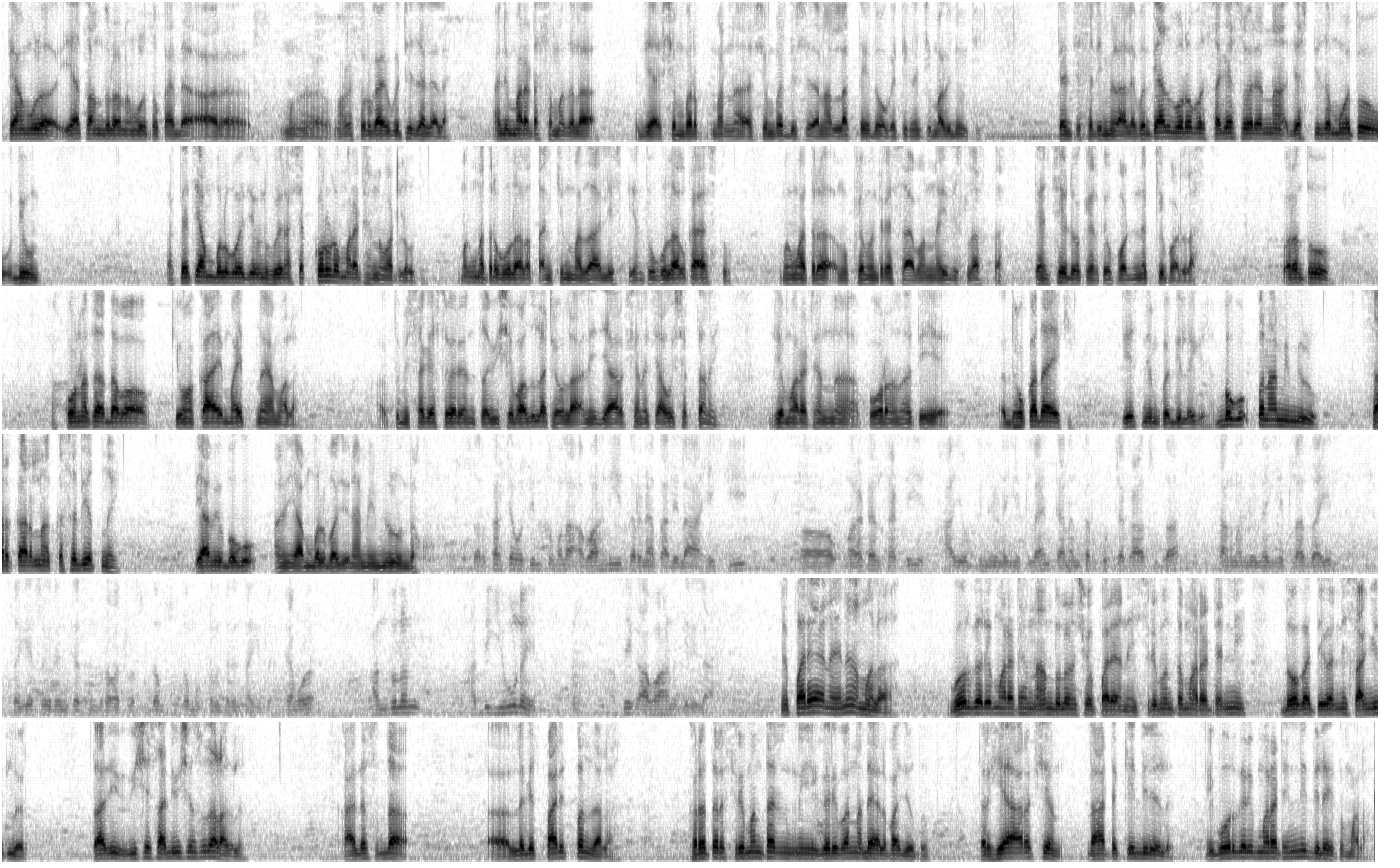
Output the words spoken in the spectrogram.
त्यामुळं याच आंदोलनामुळं तो कायदा आर- मग मागासवर्ग आयोग गठीत झालेला आहे. आणि मराठा समाजाला ज्या शंभर म्हणा शंभर दीडशे जणांना लागतंय दोघा तिघांची मागणी होती. त्यांच्यासाठी मिळालं पण त्याचबरोबर सगळ्या सोयऱ्यांना जास्तीचं महत्त्व देऊन त्याची अंमलबजावणी होईल अशा करोडो मराठ्यांना वाटलं होतं. मग मात्र गुलालात आणखीन मजा आली असती. आणि तो गुलाल काय असतो? मग मात्र मुख्यमंत्री साहेबांनाही दिसला असता. त्यांच्याही डोक्यावर तो पड नक्की पडला असता. परंतु कोणाचा दबाव किंवा काय माहीत नाही आम्हाला. तुम्ही सगळ्या सोयऱ्यांचा विषय बाजूला ठेवला आणि जे आरक्षणाची आवश्यकता नाही जे मराठ्यांना पोरांना ते धोकादायक आहे तेच नेमकं दिलं गेलं. बघू पण आम्ही मिळू. सरकारनं कसं देत नाही ते आम्ही बघू आणि अंमलबजावणी आम्ही मिळून दाखवू. सरकारच्या वतीने तुम्हाला आवाहनही करण्यात आलेलं आहे की मराठ्यांसाठी हा योग्य निर्णय घेतला आहे आणि त्यानंतर पुढच्या काळात सुद्धा चांगला निर्णय घेतला जाईल. सगळे सोयऱ्यांच्या संदर्भातलं सुद्धा सुद्धा मुख्यमंत्र्यांनी सांगितलं. त्यामुळं आंदोलन हाती घेऊ नये असं एक आवाहन केलेलं आहे. पर्याय नाही ना आम्हाला. गोरगरीब मराठ्यांना आंदोलनाशिवाय पर्याय नाही. श्रीमंत मराठ्यांनी दोघा तिघांनी सांगितलं. तर आधी विशेष अधिवेशनसुद्धा लागलं. कायदासुद्धा लगेच पारित पण झाला. खरं तर श्रीमंतांनी गरिबांना द्यायला पाहिजे होतं. तर हे आरक्षण दहा टक्के दिलेलं हे गोरगरीब मराठ्यांनी दिलं आहे तुम्हाला.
